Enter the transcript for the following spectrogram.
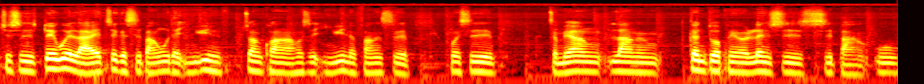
就是对未来这个石板屋的营运状况啊，或是营运的方式，或是怎么样让更多朋友认识石板屋，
